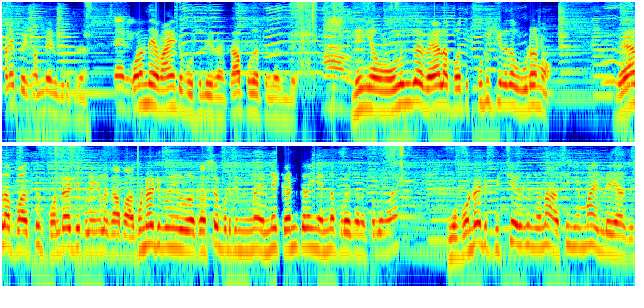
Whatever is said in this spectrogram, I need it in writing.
நானே போய் கம்ப்ளைண்ட் கொடுத்துருவேன். குழந்தைய வாங்கிட்டு போக சொல்லிடுறேன் காப்பகத்துல இருந்து நீங்க ஒழுங்கா வேலை பார்த்து குடிக்கிறத விடணும் வேலை பார்த்து பொண்டாட்டி பிள்ளைங்களை காப்பா பொண்டாட்டி பிள்ளைங்களை இவ்வளவு கஷ்டப்படுத்தினா என்ன கண் கலங்க என்ன பிரச்சனை சொல்லுங்க? உங்க பொண்டாட்டி பிச்சை இருக்குன்னு சொன்னா அசிங்கமா இல்லையா அது.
